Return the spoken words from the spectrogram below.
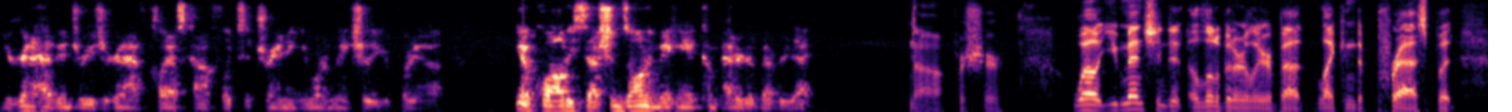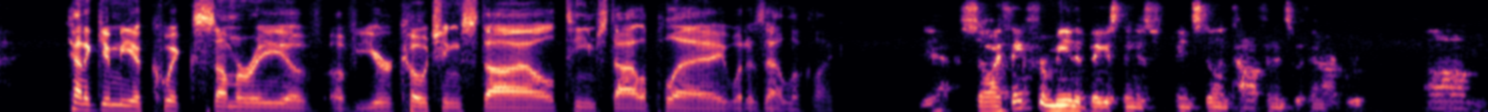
you're going to have injuries, you're going to have class conflicts at training. You want to make sure that you're putting a, you know, quality sessions on and making it competitive every day. No, for sure. Well, you mentioned it a little bit earlier about liking to press, but kind of give me a quick summary of of your coaching style, team style of play. What does that look like? Yeah. So I think for me, the biggest thing is instilling confidence within our group. Um,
